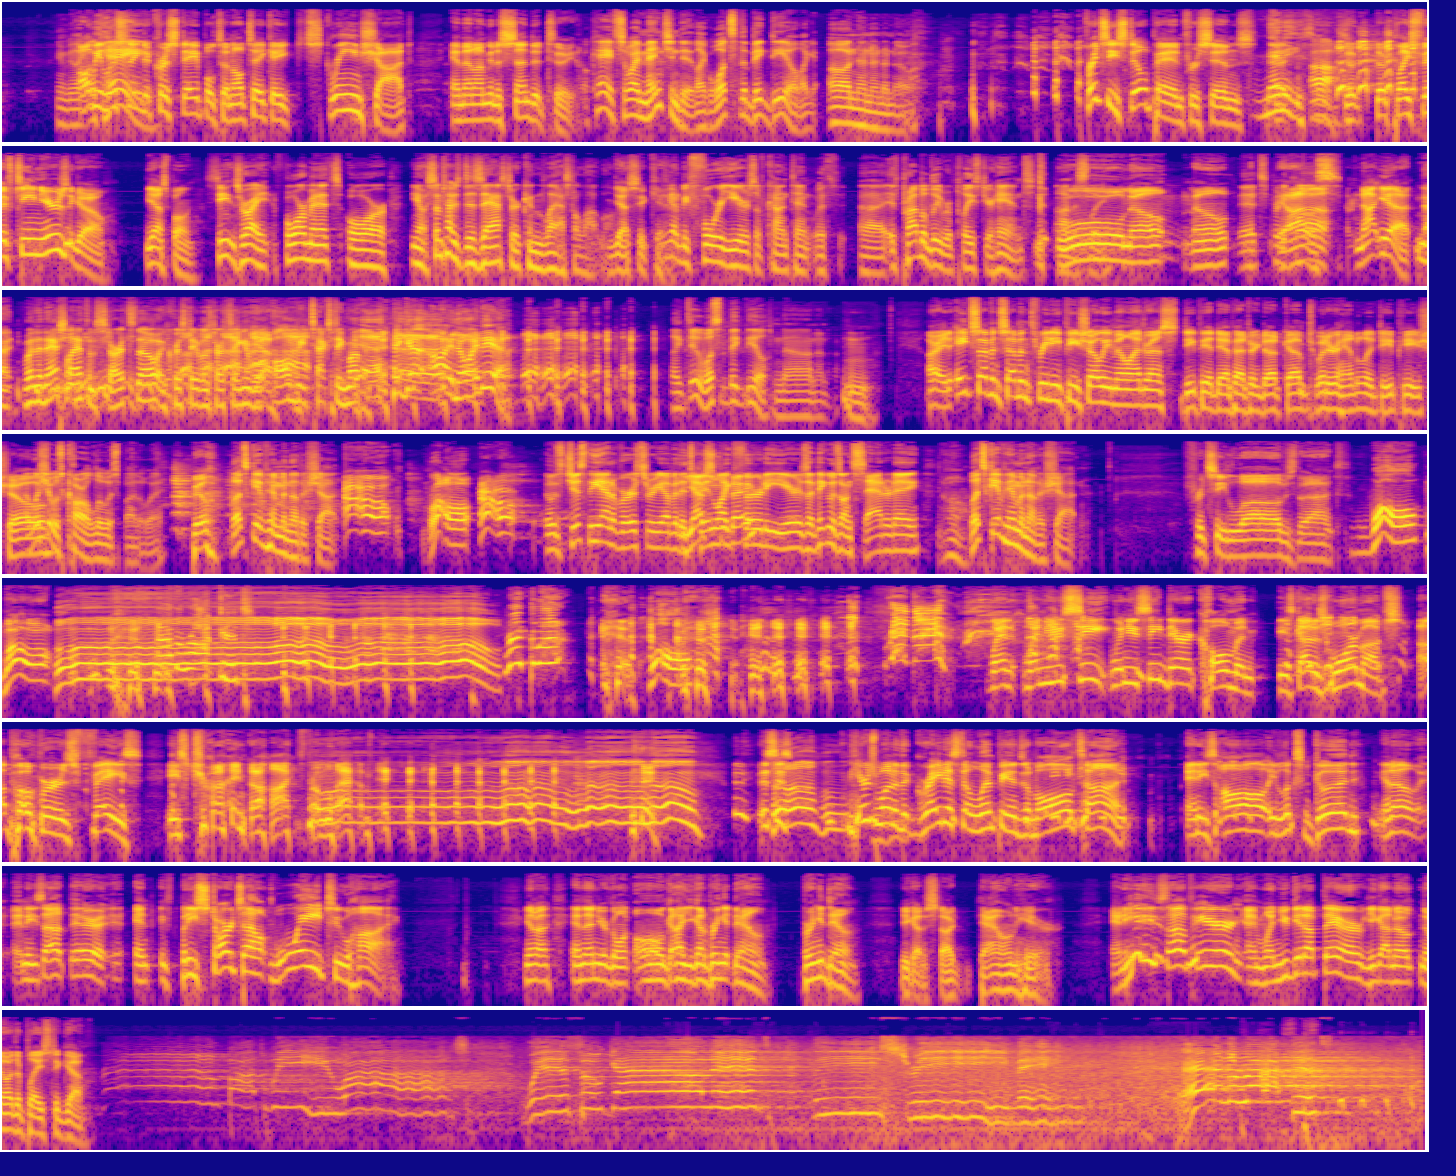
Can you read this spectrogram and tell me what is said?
Be like, I'll be listening to Chris Stapleton. I'll take a screenshot and then I'm going to send it to you. Okay, so I mentioned it. Like, what's the big deal? Like, oh no, no, no, no. Fritzy's still paying for sins Many. that took, took place 15 years ago. Yes, Paul. Seton's right. Four minutes or, you know, sometimes disaster can last a lot longer. Yes, it can. It's got to be four years of content with. Uh, it's probably replaced your hands. Honestly, Oh no, no, It's pretty Ah, close. Not yet. No, when the national anthem starts, though, and Chris Stapleton starts singing, we'll all be texting Marvin. Hey, get, oh, I had no idea. like, dude, what's the big deal? No, no, no. All right, 877-3DP Show, email address, dp at danpatrick.com, Twitter handle at DP Show. I wish it was Carl Lewis. By the way, Bill. let's give him another shot. Uh-oh. Uh-oh. Uh-oh. It was just the anniversary of it. It's been like 30 years. I think it was on Saturday. Oh. Let's give him another shot. Fritzy loves that. Whoa. Whoa. Oh, the Rockets. Red glare. Whoa. when when you see when you see Derrick Coleman, he's got his warm ups up over his face. He's trying to hide from laughing. This is here's one of the greatest Olympians of all time. And he's all he looks good, you know, and he's out there and but he starts out way too high. You know, and then you're going, "Oh, guy, you got to bring it down. Bring it down. You got to start down here." And he's up here, and when you get up there, you got no, no other place to go. But we was with so gallantly streaming, and the rockets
